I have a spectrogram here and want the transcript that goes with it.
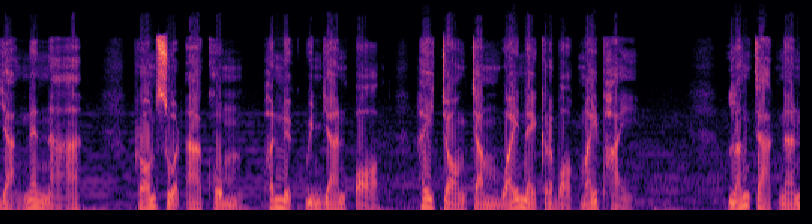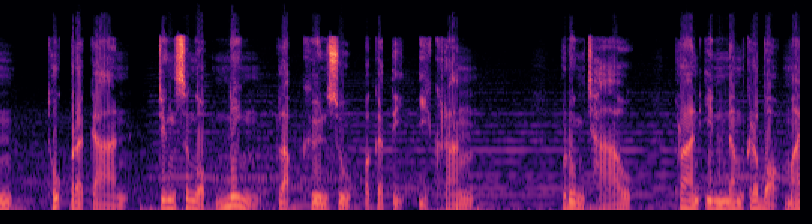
อย่างแน่นหนา พร้อมสวดอาคม ผนึกวิญญาณปอบ ให้จองจำไว้ในกระบอกไม้ไผ่ หลังจากนั้นทุกประการจึงสงบนิ่งกลับคืนสู่ปกติอีกครั้ง รุ่งเช้า พรานอินนำกระบอกไม้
